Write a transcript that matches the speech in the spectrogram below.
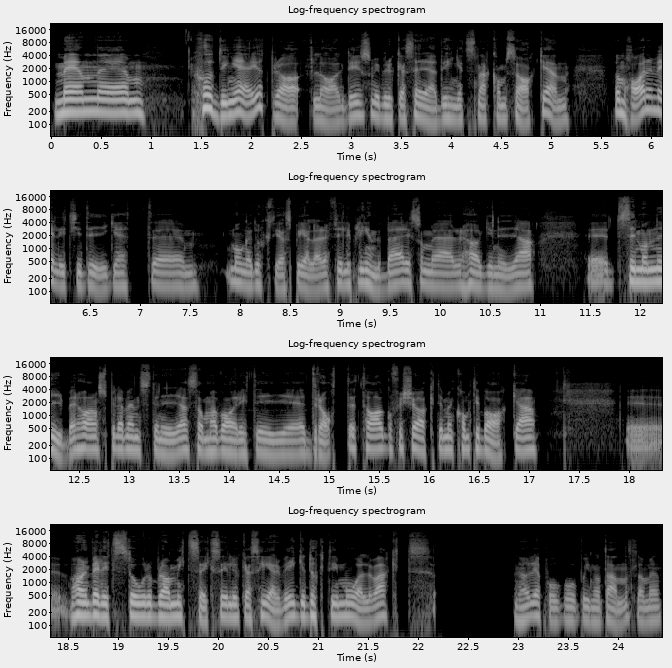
Men eh, Huddinge är ju ett bra lag, det är som vi brukar säga, det är inget snack om saken. De har en väldigt gediget, eh, många duktiga spelare. Filip Lindberg som är högernia. Eh, Simon Nyberg har spelat spelar vänsternia som har varit i eh, drott ett tag och försökte men kom tillbaka. Eh, har en väldigt stor och bra mittsexa i Lukas Hervig, duktig målvakt nu höll jag på att gå in något annat lag, men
